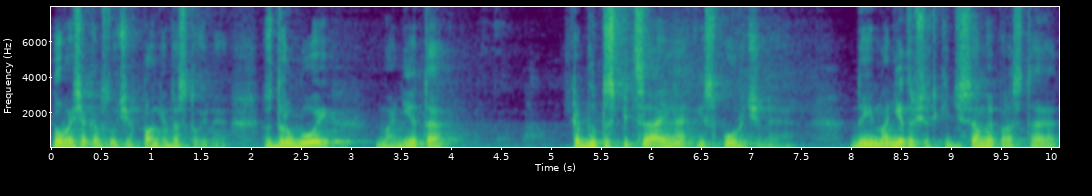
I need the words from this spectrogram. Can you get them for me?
ну, во всяком случае, вполне достойная. С другой монета как будто специально испорченная. Да и монета все-таки не самая простая.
